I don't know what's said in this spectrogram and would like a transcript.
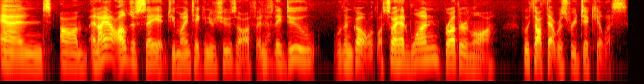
And um, and I, I'll just say it. Do you mind taking your shoes off? And if they do, well, then go. So I had one brother-in-law who thought that was ridiculous.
